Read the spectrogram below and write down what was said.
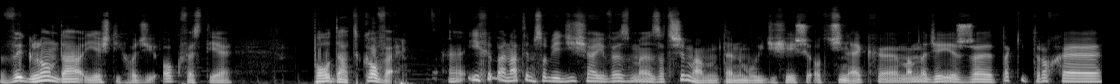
wygląda, jeśli chodzi o kwestie podatkowe. E, I chyba na tym sobie dzisiaj wezmę, zatrzymam ten mój dzisiejszy odcinek. E, mam nadzieję, że taki trochę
